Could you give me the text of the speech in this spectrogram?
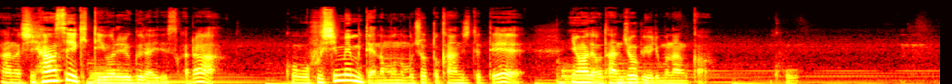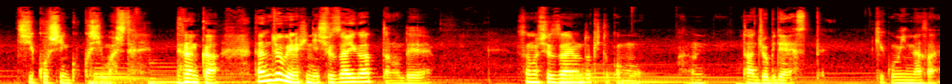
あの四半世紀って言われるぐらいですからこう節目みたいなものもちょっと感じてて今までの誕生日よりもなんかこう自己申告しましたね。でなんか誕生日の日に取材があったのでその取材の時とかも「あの誕生日です」って結構みんなさ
